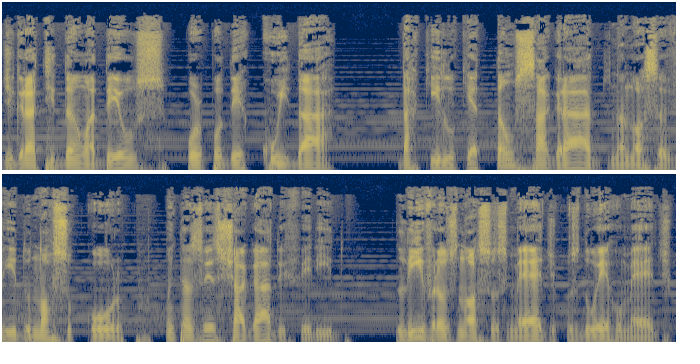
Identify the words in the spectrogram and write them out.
de gratidão a Deus por poder cuidar daquilo que é tão sagrado na nossa vida, o nosso corpo, muitas vezes chagado e ferido. Livra os nossos médicos do erro médico,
